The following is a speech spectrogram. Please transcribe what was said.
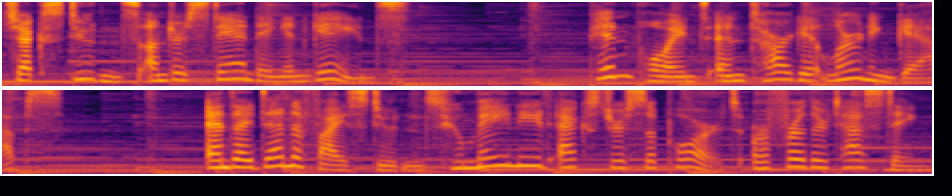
check students' understanding and gains, pinpoint and target learning gaps, and identify students who may need extra support or further testing.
